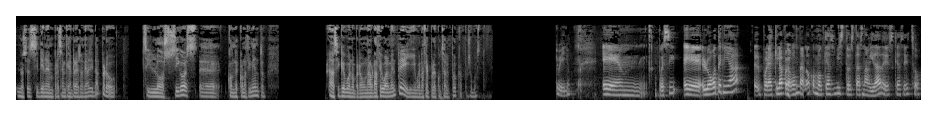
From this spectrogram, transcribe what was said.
No sé si tienen presencia en redes sociales y tal, pero si los sigo es eh, con desconocimiento. Así que bueno, pero un abrazo igualmente y gracias por escuchar el podcast, por supuesto. Qué bello. Eh, pues sí, eh, luego tenía por aquí la pregunta, ¿no? Como, ¿qué has visto estas navidades? ¿Qué has hecho?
